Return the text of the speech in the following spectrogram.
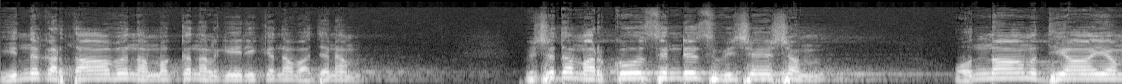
ഇന്ന് കർത്താവ് നമുക്ക് നൽകിയിരിക്കുന്ന വചനം വിശുദ്ധ മർക്കോസിന്റെ സുവിശേഷം ഒന്നാം അധ്യായം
